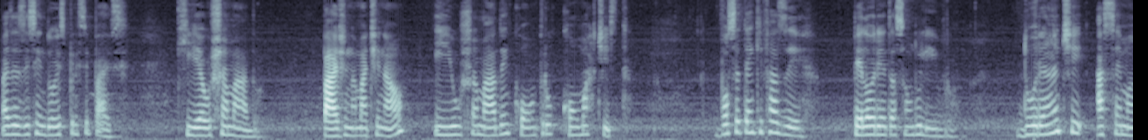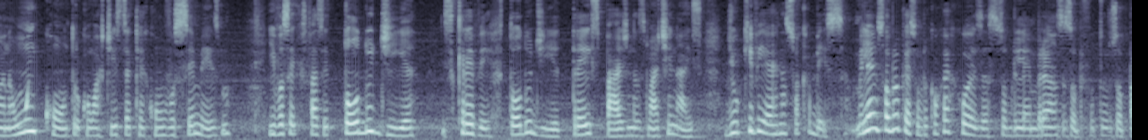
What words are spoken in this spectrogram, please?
mas existem dois principais, que é o chamado página matinal e o chamado encontro com o artista. Você tem que fazer, pela orientação do livro, durante a semana um encontro com o artista que é com você mesmo e você tem que fazer todo dia escrever todo dia três páginas matinais de o que vier na sua cabeça. Me lembro sobre o quê? Sobre qualquer coisa, sobre lembranças, sobre futuro, sobre,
